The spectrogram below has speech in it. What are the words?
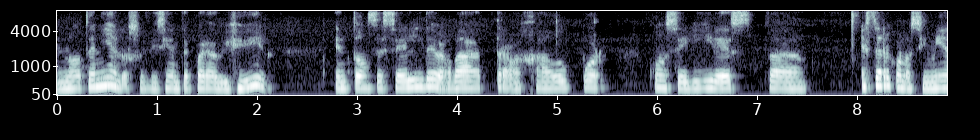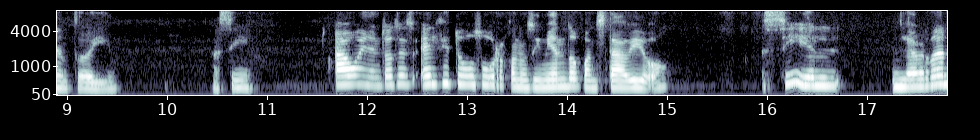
no tenía lo suficiente para vivir. Entonces él de verdad ha trabajado por conseguir esta, este reconocimiento y así. Ah, bueno, entonces él sí tuvo su reconocimiento cuando estaba vivo. Sí, él, la verdad,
